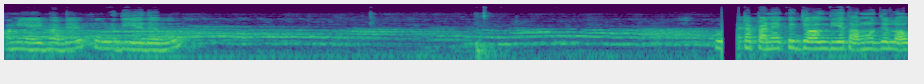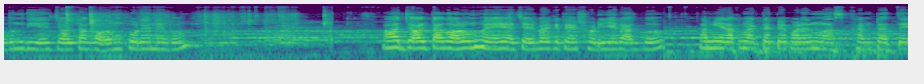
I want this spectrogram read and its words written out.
আমি এইভাবে পুর দিয়ে দেবো। প্যানে জল দিয়ে, তার মধ্যে লবণ দিয়ে জলটা গরম করে নেব। আমার জলটা গরম হয়ে গেছে, এবার এটাকে সরিয়ে রাখব। আমি এরকম একটা পেপারের মাঝখানটাতে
